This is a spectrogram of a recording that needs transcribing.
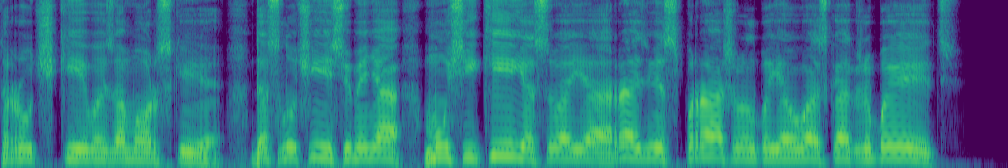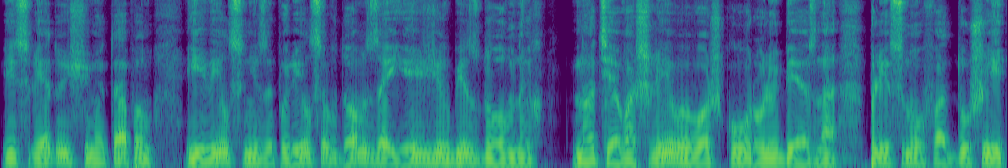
«Стручки вы заморские! Да случись у меня мусикия своя! Разве спрашивал бы я у вас, как же быть?» И следующим этапом явился, не запылился в дом заезжих бездомных — но те вошли в его шкуру любезно, плеснув от души,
